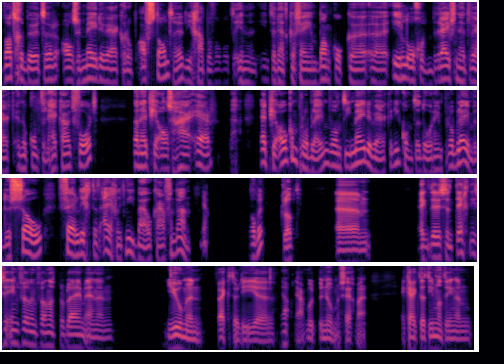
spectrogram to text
Wat gebeurt er als een medewerker op afstand, hè, die gaat bijvoorbeeld in een internetcafé in Bangkok uh, inloggen op het bedrijfsnetwerk en er komt een hack uit voort. Dan heb je als HR heb je ook een probleem, want die medewerker die komt erdoor in problemen. Dus zo ver ligt het eigenlijk niet bij elkaar vandaan. Ja. Robert? Klopt. Um, er is een technische invulling van het probleem en een human factor die je ja. ja. moet benoemen, zeg maar. En kijk, dat iemand in een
